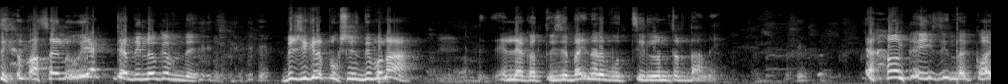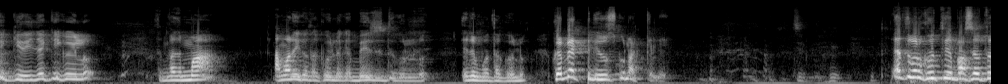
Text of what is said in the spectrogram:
থেকে বাঁচাইলো, ওই একটা দিল কেমনে? বেশি করে বকশিস দিব না? এলাকা তুই যে চিনলাম তোর দানে। এখন এই চিন্তা কয় কি যে কইল? মা আমার এই কথা কইলো বেজিতে করল এরকম কথা কইলো। কয় ব্যক্তি ইউজ কোন আক্কেলে এতবার ক্ষতি বাসে তো,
